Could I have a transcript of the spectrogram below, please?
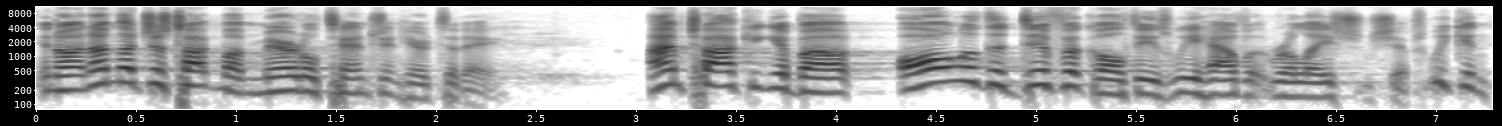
You know, and I'm not just talking about marital tension here today. I'm talking about all of the difficulties we have with relationships. We can,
